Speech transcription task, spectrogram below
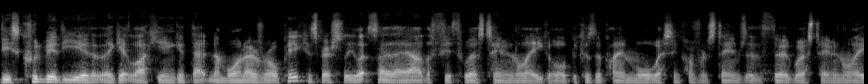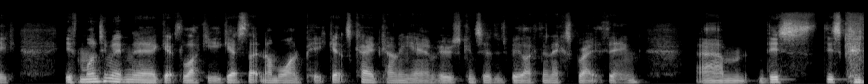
This could be the year that they get lucky and get that number one overall pick, especially let's say they are the fifth worst team in the league, or because they're playing more Western Conference teams, they're the third worst team in the league. If Monte McNair gets lucky, gets that number one pick, gets Cade Cunningham, who's considered to be like the next great thing, um, this this could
